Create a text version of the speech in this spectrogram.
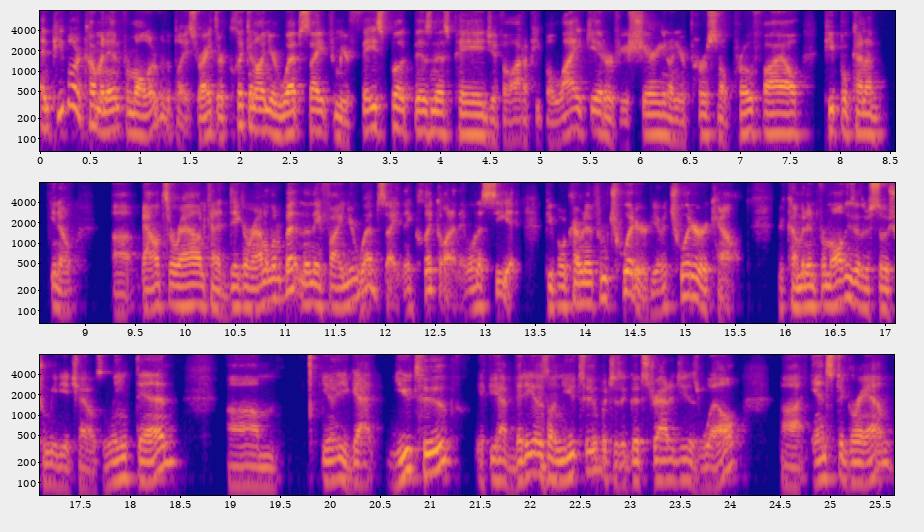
and people are coming in from all over the place, right? They're clicking on your website from your Facebook business page. If a lot of people like it, or if you're sharing it on your personal profile, people kind of, you know, uh, bounce around, kind of dig around a little bit, and then they find your website they click on it. They want to see it. People are coming in from Twitter. If you have a Twitter account, they're coming in from all these other social media channels, LinkedIn. Um, you know, you got YouTube. If you have videos on YouTube, which is a good strategy as well uh, Instagram,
